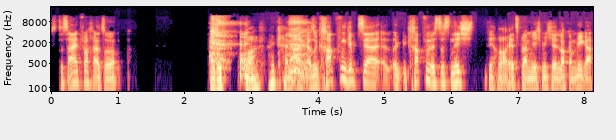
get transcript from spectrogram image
Ist das einfach? Also, also boah, keine Ahnung. Also Krapfen gibt's ja, äh, Krapfen ist das nicht, ja, boah, jetzt blamier ich mich hier locker mega.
